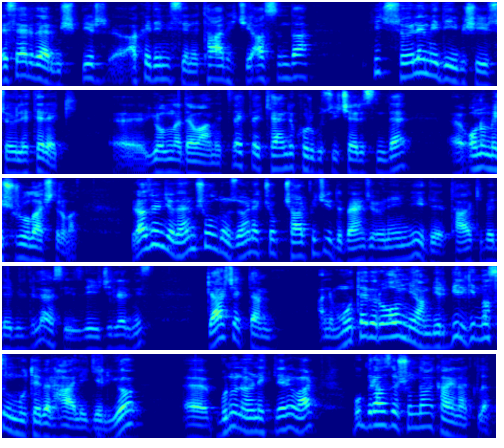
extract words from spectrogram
eser vermiş bir akademisyene, tarihçi aslında hiç söylemediği bir şeyi söyleterek e, yoluna devam etmek ve kendi kurgusu içerisinde e, onu meşrulaştırmak. Biraz önce vermiş olduğunuz örnek çok çarpıcıydı. Bence önemliydi. Takip edebildilerse izleyicilerimiz gerçekten hani muteber olmayan bir bilgi nasıl muteber hale geliyor? Ee, bunun örnekleri var. Bu biraz da şundan kaynaklı.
